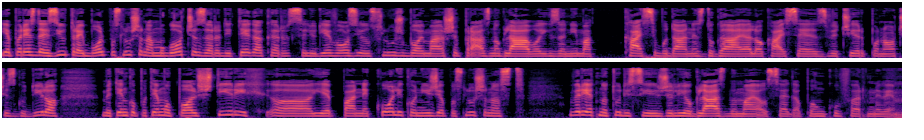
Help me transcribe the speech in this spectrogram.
Je pa res, da je zjutraj bolj poslušana, mogoče zaradi tega, ker se ljudje vozijo v službo, imajo še prazno glavo, jih zanima, kaj se bo danes dogajalo, kaj se je zvečer po noči zgodilo. Medtem ko potem v pol štirih uh, je pa nekoliko nižja poslušanost. Verjetno tudi si želijo glasbe, imajo vsega, poln kufr, ne vem.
